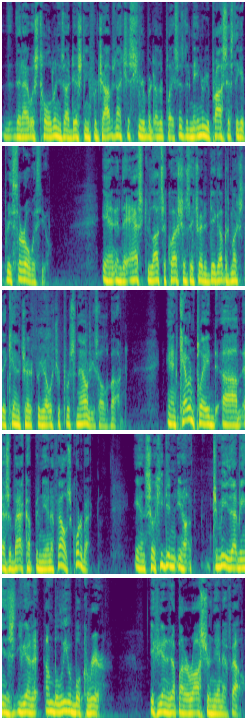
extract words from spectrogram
that I was told when he's auditioning for jobs, not just here but other places, in the interview process, they get pretty thorough with you, and and they ask you lots of questions. They try to dig up as much as they can to try to figure out what your personality is all about. And Kevin played um, as a backup in the NFL as quarterback, and so he didn't. You know, to me that means you had an unbelievable career if you ended up on a roster in the NFL.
